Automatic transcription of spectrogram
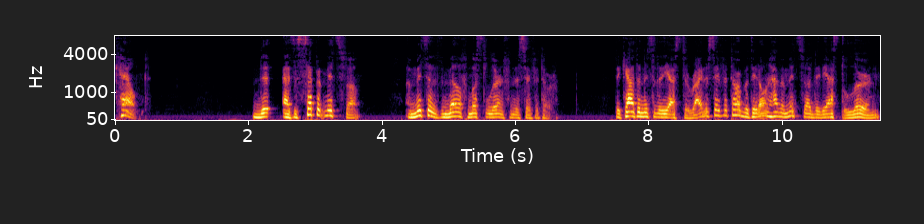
count the, as a separate mitzvah, a mitzvah that the Melech must learn from the Sefer Torah. They count the mitzvah that he has to write a Sefer Torah, but they don't have a mitzvah that he has to learn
